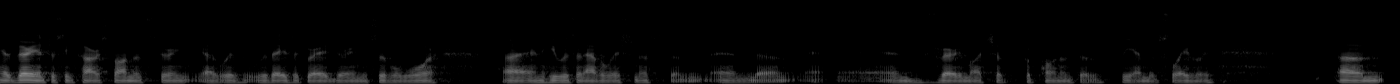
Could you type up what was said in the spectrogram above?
had very interesting correspondence during, uh, with, with Asa Gray during the Civil War. Uh, and he was an abolitionist and, and, um, and very much a proponent of the end of slavery. Um,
